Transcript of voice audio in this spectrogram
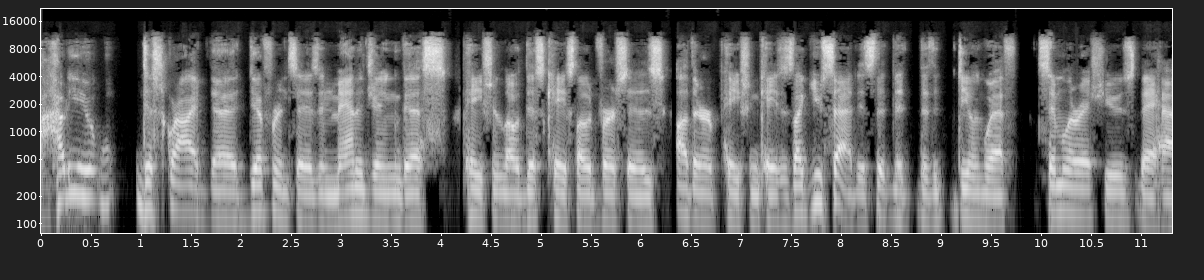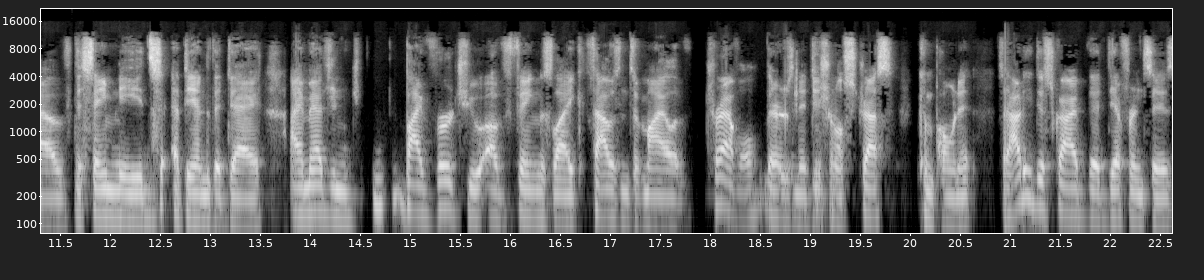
how do you describe the differences in managing this patient load, this caseload versus other patient cases? Like you said, it's the, the, the dealing with similar issues. They have the same needs at the end of the day. I imagine by virtue of things like thousands of mile of travel, there's an additional stress component. So how do you describe the differences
